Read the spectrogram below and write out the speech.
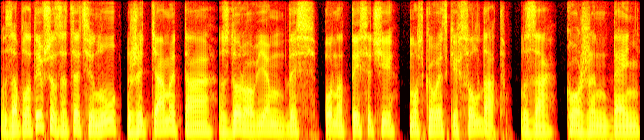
заплативши за це ціну життями та здоров'ям десь понад тисячі московицьких солдат за кожен день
